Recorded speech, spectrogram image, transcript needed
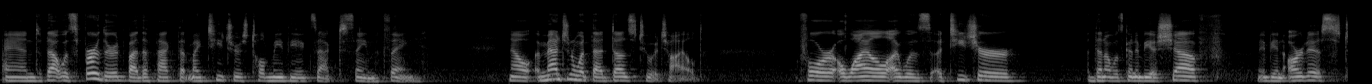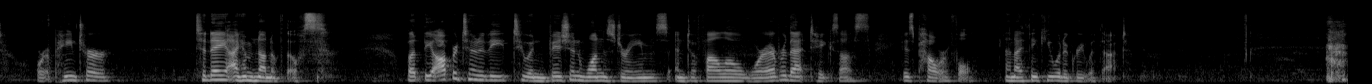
And that was furthered by the fact that my teachers told me the exact same thing. Now, imagine what that does to a child. For a while, I was a teacher, then I was going to be a chef, maybe an artist, or a painter. Today, I am none of those. But the opportunity to envision one's dreams and to follow wherever that takes us is powerful, and I think you would agree with that.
